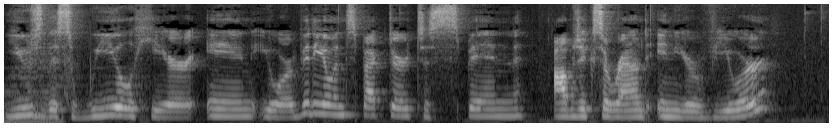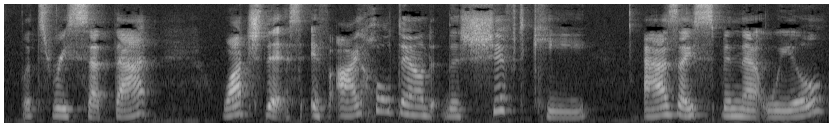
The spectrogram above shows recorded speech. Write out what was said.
use this wheel here in your video inspector to spin objects around in your viewer? Let's reset that. Watch this. If I hold down the shift key as I spin that wheel,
